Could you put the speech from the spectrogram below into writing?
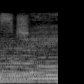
plans change.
